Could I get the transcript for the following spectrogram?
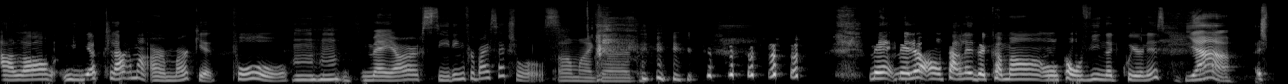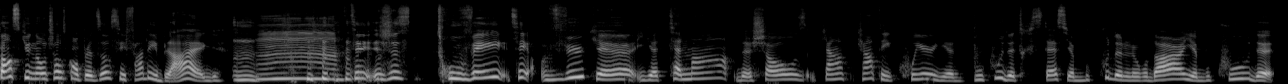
Alors, il y a clairement un market pour Mhm. du meilleur seating for bisexuals. Oh my God. Mais, mais là, on parlait de comment on convie notre queerness. Yeah. Je pense qu'une autre chose qu'on peut dire, c'est faire des blagues. Mm. Mm. tu sais, juste trouver, tu sais, vu qu'il y a tellement de choses, quand, quand t'es queer, il y a beaucoup de tristesse, il y a beaucoup de lourdeur, il y a beaucoup de...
